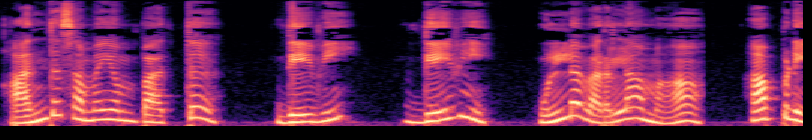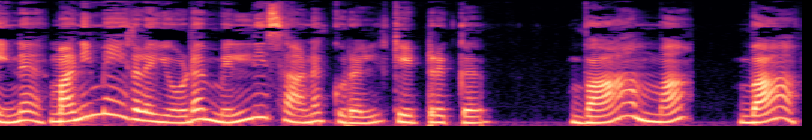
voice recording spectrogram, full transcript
அந்த சமயம் பார்த்து தேவி தேவி உள்ள வரலாமா? அப்படின்னு மணிமேகலையோட மெல்லிசான குரல் கேட்டிருக்கு. வா அம்மா. வா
